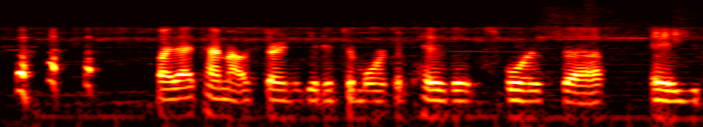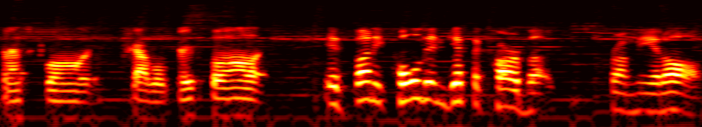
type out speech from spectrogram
by that time, I was starting to get into more competitive sports, uh, AAU basketball and travel baseball. It's funny, Cole didn't get the car bug from me at all.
